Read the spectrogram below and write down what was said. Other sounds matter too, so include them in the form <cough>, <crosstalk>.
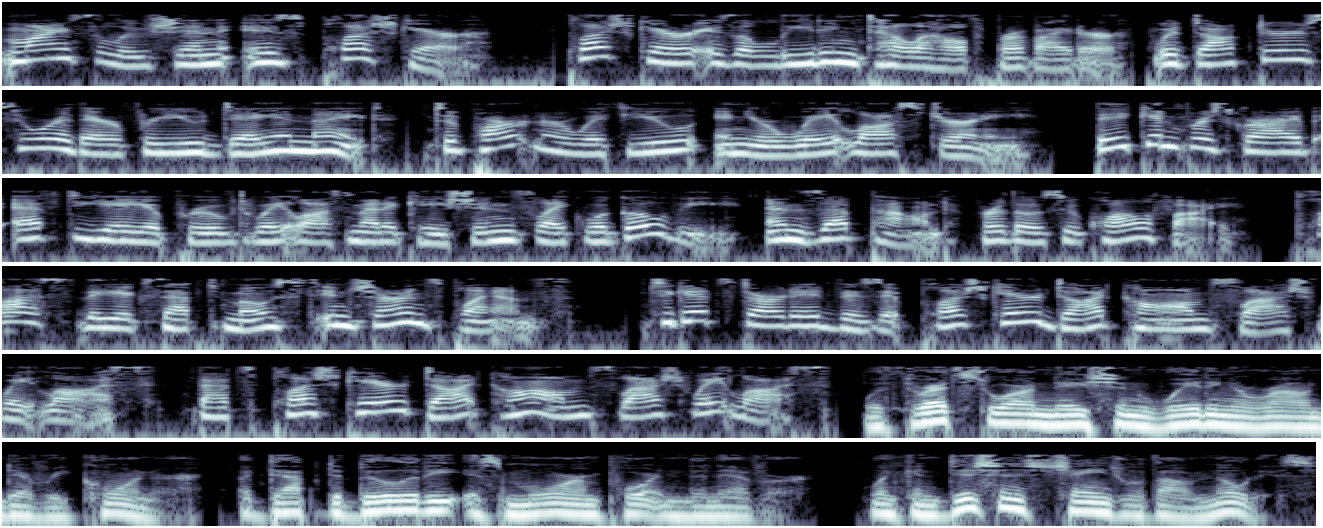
My solution is PlushCare. PlushCare is a leading telehealth provider with doctors who are there for you day and night to partner with you in your weight loss journey. They can prescribe FDA-approved weight loss medications like Wegovy and Zepbound for those who qualify. Plus, they accept most insurance plans. To get started, visit plushcare.com slash weight loss. That's plushcare.com slash weight loss. With threats to our nation waiting around every corner, adaptability is more important than ever. When conditions change without notice,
